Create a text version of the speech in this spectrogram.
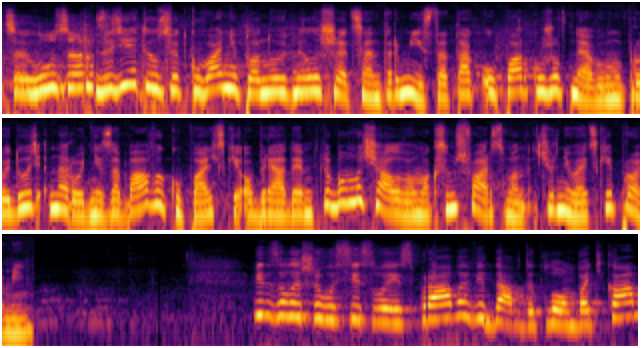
це гузар. Задіяти у святкуванні планують не лише центр міста. Так у парку Жовтневому пройдуть народні забави, купальські обряди. Любов Мочалова, Максим Шварцман, Чернівецький промінь. Він залишив усі свої справи, віддав диплом батькам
